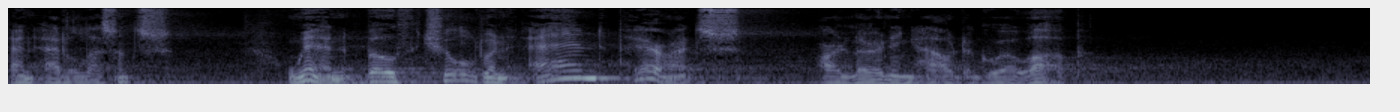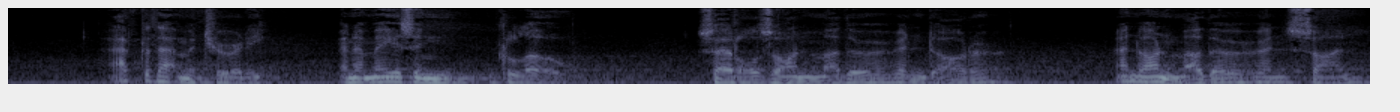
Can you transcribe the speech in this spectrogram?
and adolescence, when both children and parents are learning how to grow up. After that maturity, an amazing glow settles on mother and daughter and on mother and son.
